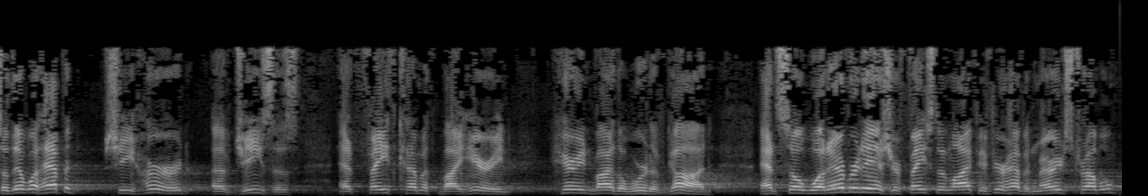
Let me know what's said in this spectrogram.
So then what happened? She heard of Jesus and faith cometh by hearing, hearing by the word of God. And so whatever it is you're facing in life, if you're having marriage trouble,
